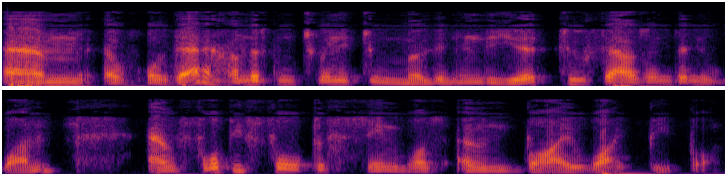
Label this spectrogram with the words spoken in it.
Um, of, of, that 122 million in the year 2001, and 44% was owned by white people.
